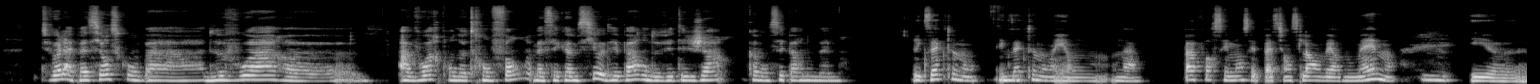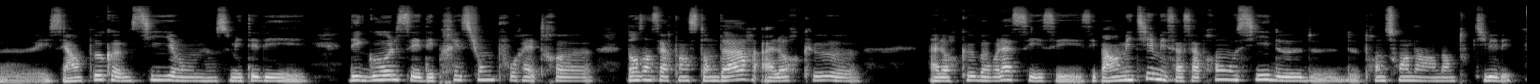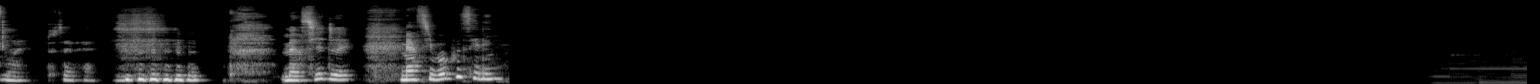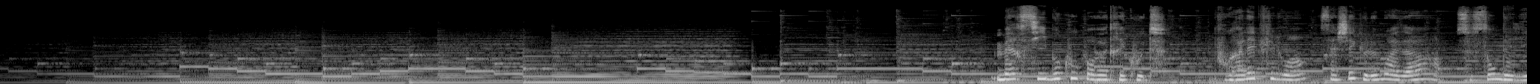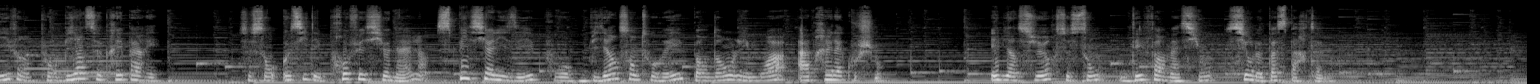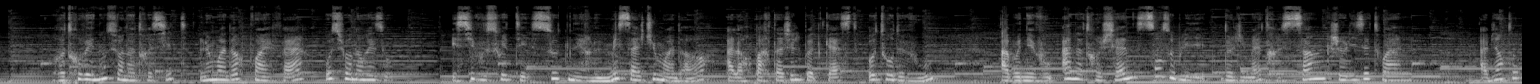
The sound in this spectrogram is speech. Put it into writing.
tu vois, la patience qu'on va devoir euh, avoir pour notre enfant, bah, c'est comme si au départ on devait déjà commencer par nous-mêmes. Exactement, mm. exactement. Et on n'a pas forcément cette patience-là envers nous-mêmes. Mm. Et, euh, et c'est un peu comme si on se mettait des, des goals et des pressions pour être euh, dans un certain standard, alors que alors que bah voilà c'est c'est c'est pas un métier mais ça s'apprend aussi de, de de prendre soin d'un d'un tout petit bébé. Ouais tout à fait. Merci Jay. Merci beaucoup Céline Merci beaucoup pour votre écoute. Pour aller plus loin, sachez que le mois d'or, ce sont des livres pour bien se préparer. Ce sont aussi des professionnels spécialisés pour bien s'entourer pendant les mois après l'accouchement. Et bien sûr, ce sont des formations sur le postpartum. Retrouvez-nous sur notre site lemoisdor.fr ou sur nos réseaux. Et si vous souhaitez soutenir le message du mois d'or, alors partagez le podcast autour de vous, abonnez-vous à notre chaîne sans oublier de lui mettre 5 jolies étoiles. À bientôt!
